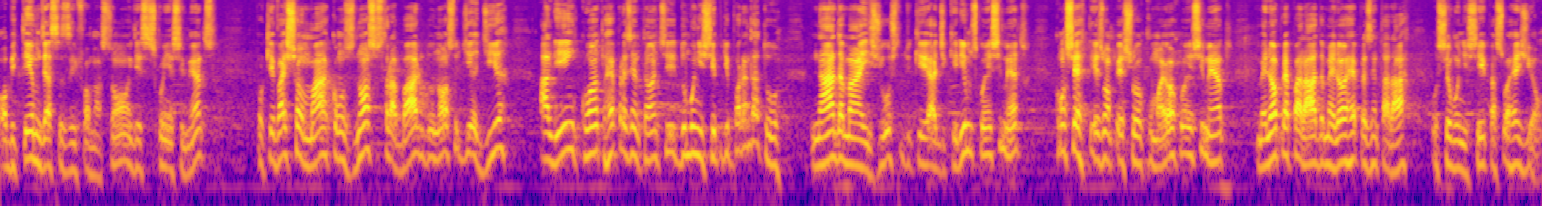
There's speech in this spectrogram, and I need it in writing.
obtermos essas informações, esses conhecimentos, porque vai somar com os nossos trabalhos do nosso dia a dia ali enquanto representante do município de Porangatu. Nada mais justo do que adquirirmos conhecimento, com certeza uma pessoa com maior conhecimento, melhor preparada, melhor representará o seu município, a sua região.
